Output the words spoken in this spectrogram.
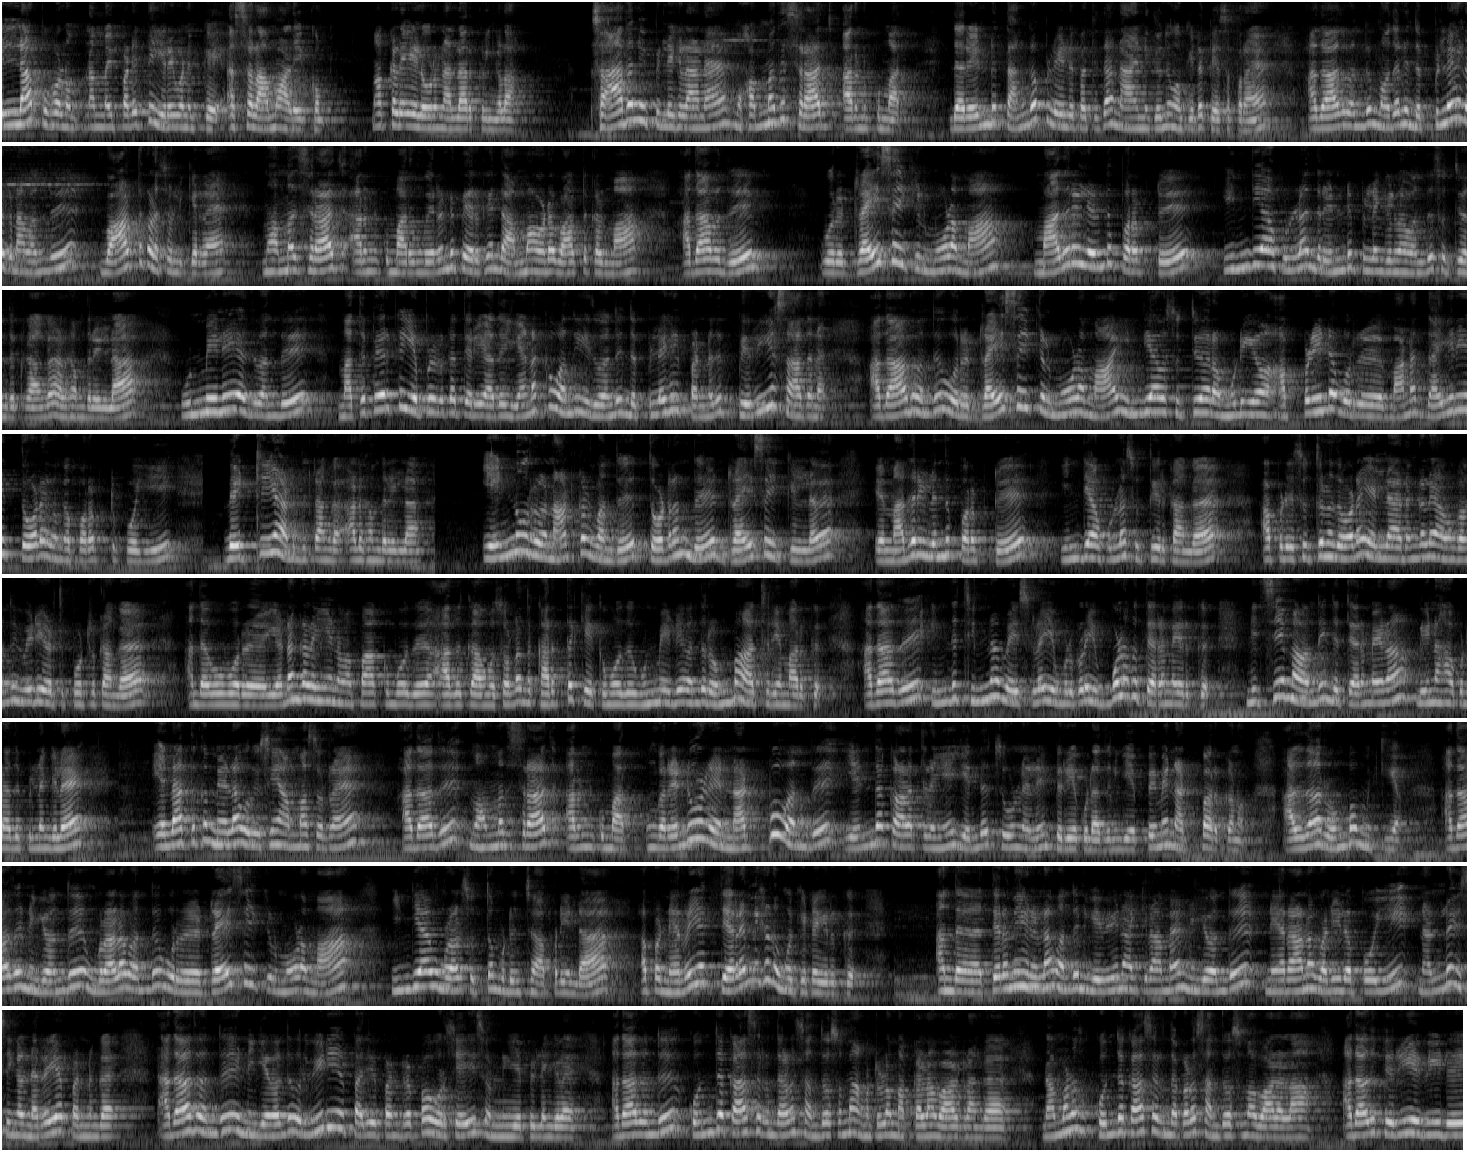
எல்லா புகழும் நம்மை படைத்த இறைவனுக்கே. அஸ்ஸலாமு அலைக்கும். மக்களே எல்லோரும் நல்லா இருக்கிறீங்களா? சாதனை பிள்ளைகளான முகம்மது சிராஜ் அருண்குமார். இந்த ரெண்டு தங்க பிள்ளைகளை பற்றி தான் நான் இன்றைக்கி வந்து உங்ககிட்ட பேச போகிறேன் அதாவது வந்து முதல்ல இந்த பிள்ளைகளுக்கு நான் வந்து வாழ்த்துக்களை சொல்லிக்கிறேன். முகமது சிராஜ் அருண்குமார் உங்கள் இரண்டு பேருக்கும் இந்த அம்மாவோட வாழ்த்துக்கள்மா. அதாவது ஒரு ட்ரை சைக்கிள் மூலமாக மதுரையிலேருந்து புறப்பட்டு இந்தியா ஃபுல்லாக இந்த ரெண்டு பிள்ளைங்களுமே வந்து சுற்றி வந்திருக்காங்க அலகம்துல்லா உண்மையிலே அது வந்து மற்ற பேருக்கு எப்படி இருக்க தெரியாது. எனக்கு வந்து இது வந்து இந்த பிள்ளைகள் பண்ணது பெரிய சாதனை. அதாவது வந்து ஒரு ட்ரை சைக்கிள் மூலமாக இந்தியாவை சுற்றி வர முடியும் அப்படின்ற ஒரு மன தைரியத்தோடு இவங்க புறப்பட்டு போய் வெற்றியை அடைஞ்சிட்டாங்க அலகம்துல்லா எண்ணூறு நாட்கள் வந்து தொடர்ந்து ட்ரை சைக்கிளில் மதுரையிலேருந்து புறப்பட்டு இந்தியா ஃபுல்லாக சுற்றியிருக்காங்க அப்படி சுற்றுனதோட எல்லா இடங்களையும் அவங்க வந்து வீடியோ எடுத்து போட்டிருக்காங்க. அந்த ஒவ்வொரு இடங்களையும் நம்ம பார்க்கும்போது அதுக்கு அவங்க சொல்கிற அந்த கருத்தை கேட்கும்போது உண்மையிலேயே வந்து ரொம்ப ஆச்சரியமாக இருக்குது அதாவது இந்த சின்ன வயசில் இவங்களுக்குள்ள இவ்வளவு திறமை இருக்குது நிச்சயமாக வந்து இந்த திறமையெல்லாம் வீணாகக்கூடாது பிள்ளைங்கள. எல்லாத்துக்கும் மேலே ஒரு விஷயம் அம்மா சொல்கிறேன் அதாவது முகமது சிராஜ் அருண்குமார். உங்கள் ரெண்டோடைய நட்பு வந்து எந்த காலத்துலேயும் எந்த சூழ்நிலையும் பிரியக்கூடாது. நீங்கள் எப்பயுமே நட்பாக இருக்கணும். அதுதான் ரொம்ப முக்கியம். அதாவது நீங்கள் வந்து உங்களால் வந்து ஒரு ட்ரை சைக்கிள் மூலமாக இந்தியாவை உங்களால் சுத்த முடிஞ்சு அப்படின்டா அப்போ நிறைய திறமைகள் உங்ககிட்ட இருக்குது அந்த திறமைகளெல்லாம் வந்து நீங்கள் வீணாக்கிறாமல் நீங்கள் வந்து நேரான வழியில் போய் நல்ல விஷயங்கள் நிறைய பண்ணுங்கள் அதாவது வந்து நீங்கள் வந்து ஒரு வீடியோ பதிவு பண்ணுறப்போ ஒரு செய்தி சொன்னீங்க பிள்ளைங்களை. அதாவது வந்து கொஞ்சம் காசு இருந்தாலும் சந்தோஷமாக அங்கிட்டுள்ள மக்கள்லாம் வாழ்கிறாங்க நம்மளும் கொஞ்சம் காசு இருந்தால் கூட சந்தோஷமாக வாழலாம். அதாவது பெரிய வீடு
